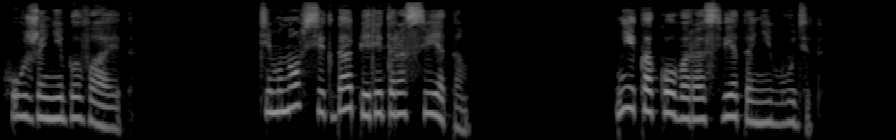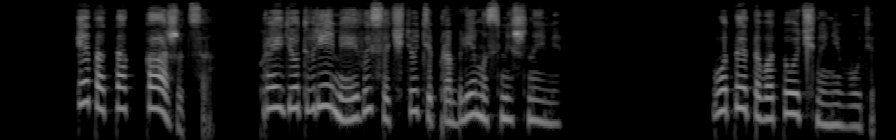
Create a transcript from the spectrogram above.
«Хуже не бывает. Темно всегда перед рассветом. Никакого рассвета не будет. Это так кажется, Пройдет время, и вы сочтете проблемы смешными. Вот этого точно не будет.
